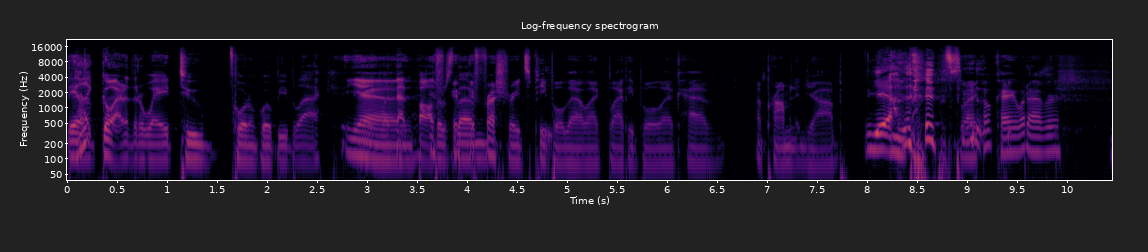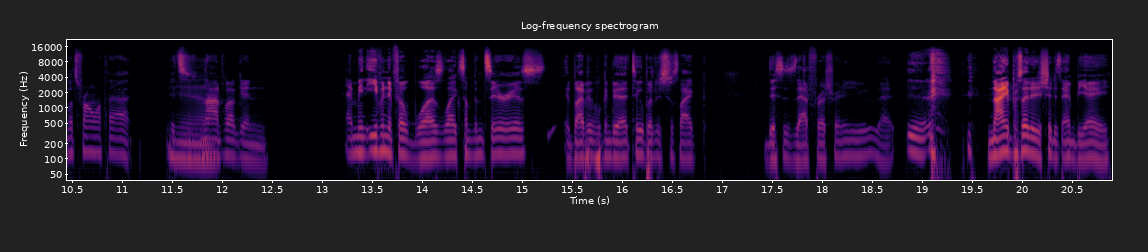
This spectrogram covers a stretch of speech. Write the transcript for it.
they like go out of their way to quote unquote be black. And, Yeah, like, that bothers it, them. It frustrates people that like black people like have a prominent job. yeah, It's like okay, whatever. What's wrong with that? It's Yeah. not fucking. I mean, even if it was like something serious, if black people can do that too. But it's just like, this is that frustrating to you that Yeah. ninety percent of this shit is NBA.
